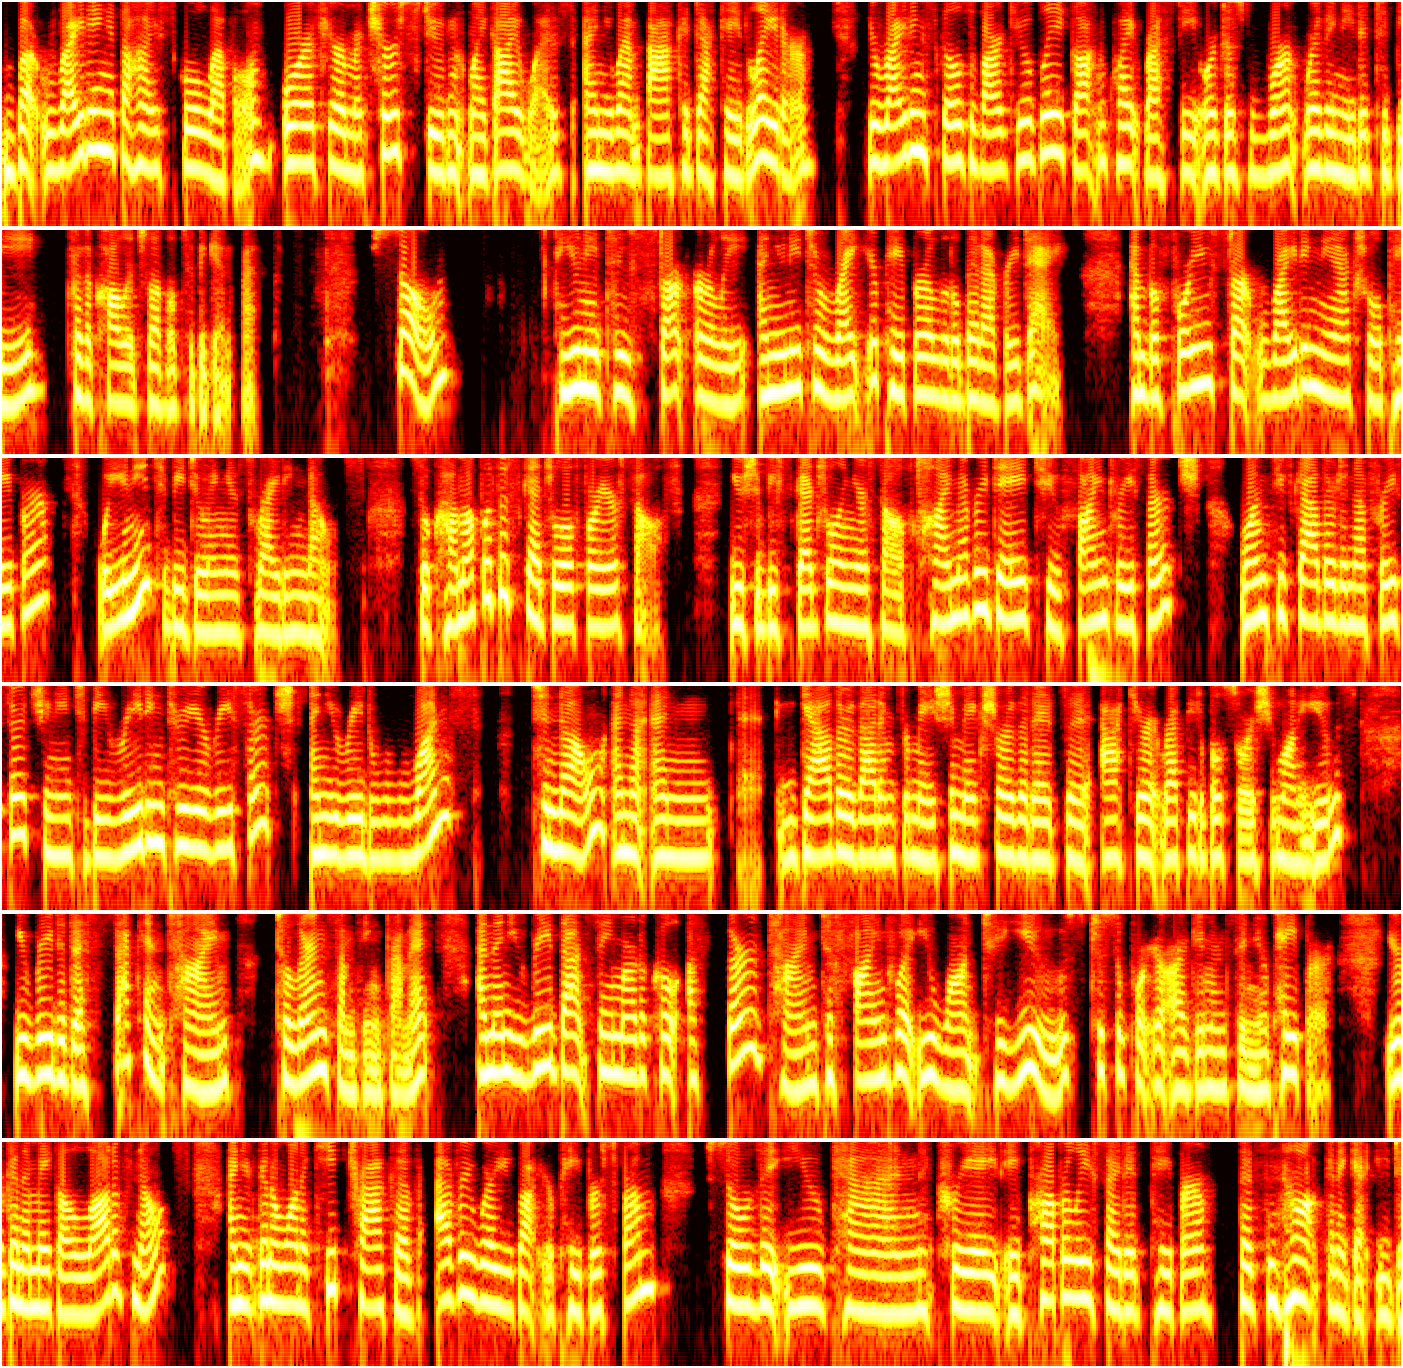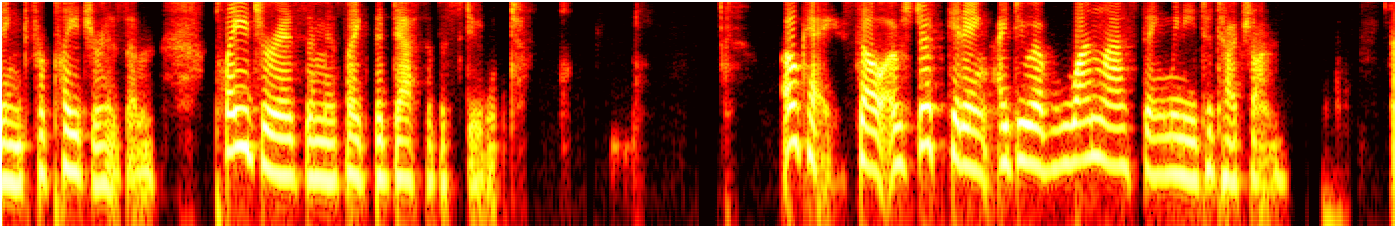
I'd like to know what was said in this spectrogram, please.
But writing at the high school level, or if you're a mature student like I was and you went back a decade later, your writing skills have arguably gotten quite rusty or just weren't where they needed to be for the college level to begin with. So, you need to start early and you need to write your paper a little bit every day. And before you start writing the actual paper, what you need to be doing is writing notes. So come up with a schedule for yourself. You should be scheduling yourself time every day to find research. Once you've gathered enough research, you need to be reading through your research and you read once to know and and gather that information make sure that it's an accurate reputable source you want to use you read it a second time to learn something from it. And then you read that same article a third time to find what you want to use to support your arguments in your paper. You're going to make a lot of notes and you're going to want to keep track of everywhere you got your papers from so that you can create a properly cited paper that's not going to get you dinged for plagiarism. Plagiarism is like the death of a student. Okay, so I was just kidding. I do have one last thing we need to touch on.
